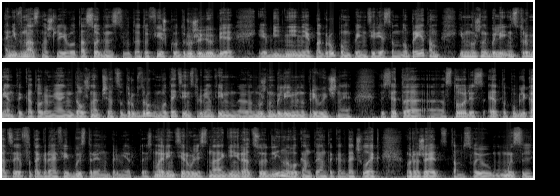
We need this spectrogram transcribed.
Они в нас нашли вот особенности, вот эту фишку, дружелюбие и объединение по группам, по интересам, но при этом им нужны были инструменты, которыми они должны общаться друг с другом. Вот эти инструменты им э, нужны были именно привычные. То есть это сторис, э, это публикация фотографий быстрая, например. То есть мы ориентировались на генерацию длинного контента, когда человек выражает там свою мысль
